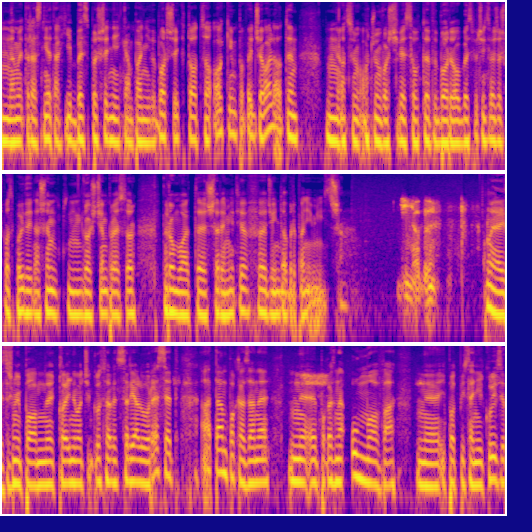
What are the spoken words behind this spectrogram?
mamy teraz nie takiej bezpośredniej kampanii wyborczej, kto co o kim powiedział, ale o tym, o czym, o czym właściwie są te wybory o bezpieczeństwie Rzeczpospolitej. Naszym gościem profesor Romuald Szeremietiew. Dzień dobry panie ministrze. Dzień dobry. E, jesteśmy po kolejnym odcinku serialu Reset, a tam pokazane, e, pokazana umowa i podpisanie kulisy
